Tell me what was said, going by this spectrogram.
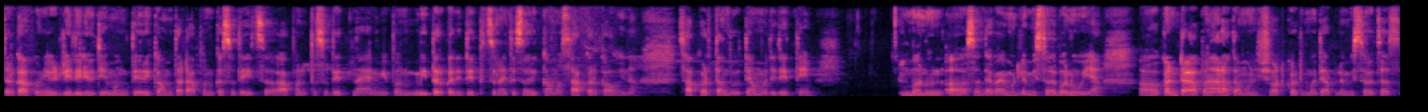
तर काकूने इडली दिली होती. मग ते रिकाम ताट आपण कसं द्यायचं? आपण तसं देत नाही. आणि मी पण मी तर कधी देतच नाही तसं रिकामं. साखर का होईना. साखर तांदूळ त्यामध्ये देते. म्हणून संध्याकाळी म्हटलं मिसळ बनवूया. कंटाळा पण आला होता म्हणून शॉर्टकटमध्ये आपला मिसळचाच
